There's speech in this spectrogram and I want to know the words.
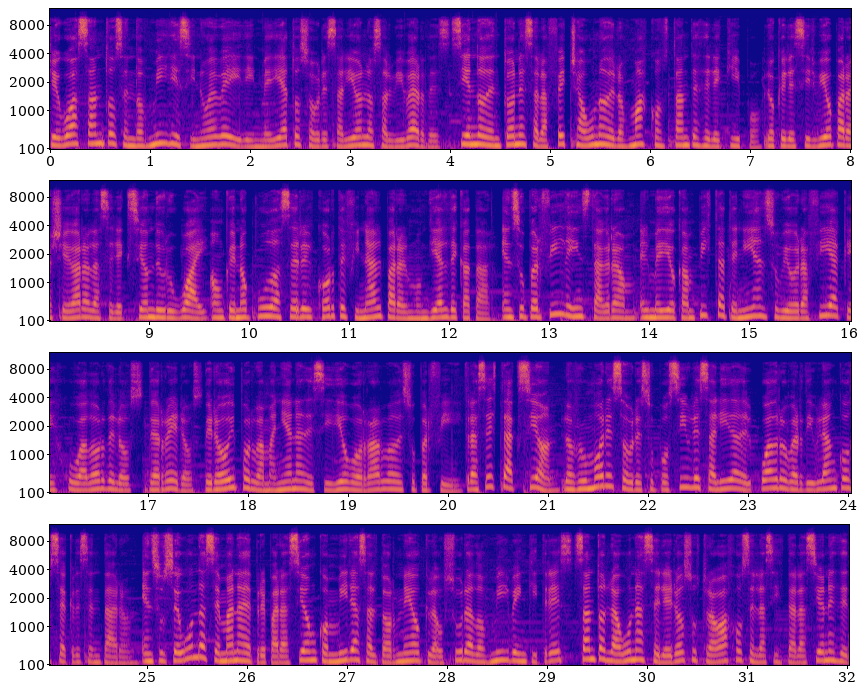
llegó a Santos en 2019 y de inmediato sobresalió en los albiverdes, siendo de entones a la fecha uno de los más constantes del equipo, lo que le sirvió para llegar a la selección de Uruguay, aunque no pudo hacer el corte final para el Mundial de Qatar. En su perfil de Instagram, el mediocampista tenía en su biografía que es jugador de los guerreros, pero hoy por la mañana decidió borrarlo de su perfil. Tras esta acción, los rumores sobre su posible salida del cuadro verdiblanco se acrecentaron. En su segunda semana de preparación con miras al torneo Clausura 2023, Santos Laguna aceleró sus trabajos en las instalaciones de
